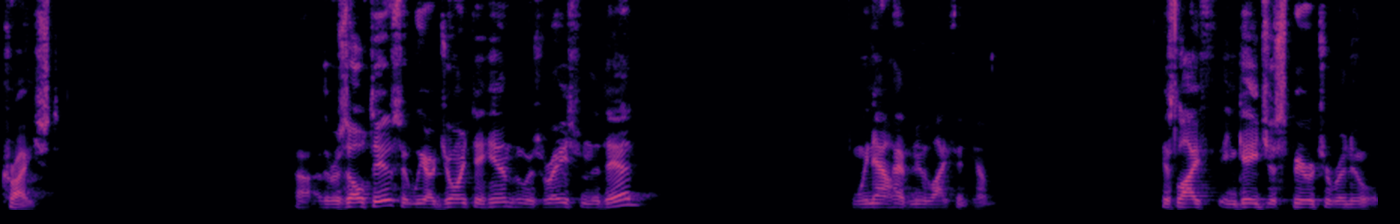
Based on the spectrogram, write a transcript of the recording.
Christ. Uh, the result is that we are joined to Him who was raised from the dead. We now have new life in Him. His life engages spiritual renewal.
